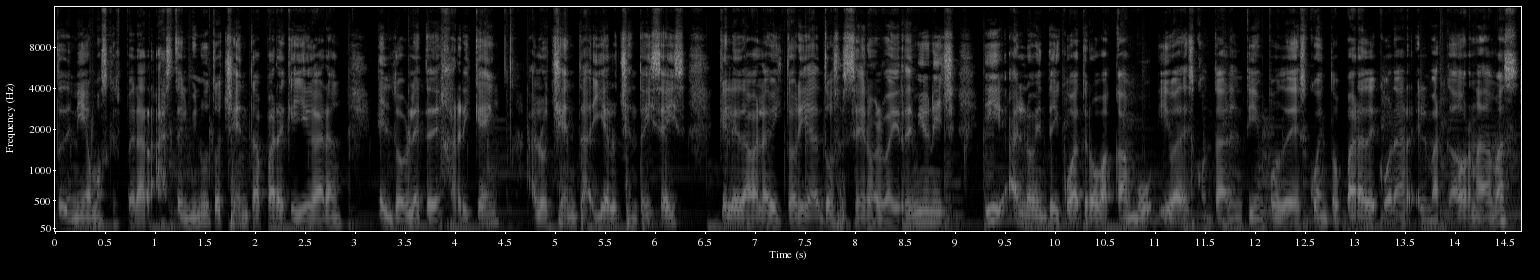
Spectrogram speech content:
teníamos que esperar hasta el minuto 80 para que llegaran el doblete de Harry Kane al 80 y al 86 que le daba la victoria 2 a 0 al Bayern de Múnich y al 94 Bakambu iba a descontar en tiempo de descuento para decorar el marcador nada más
